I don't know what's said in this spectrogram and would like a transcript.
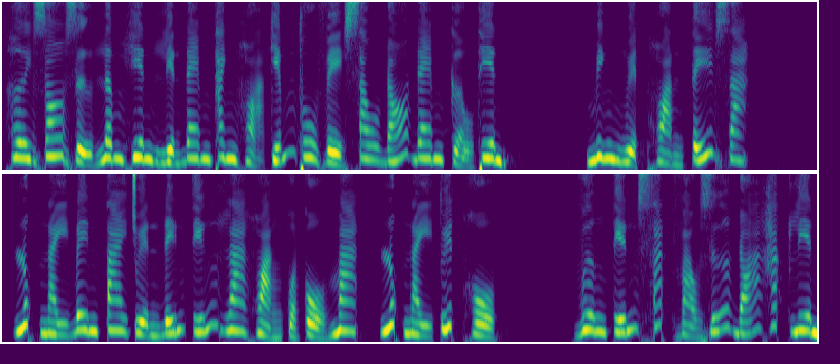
Hơi do dự lâm hiên liền đem thanh hỏa kiếm thu về sau đó đem cửu thiên. Minh Nguyệt hoàn tế ra. Lúc này bên tai truyền đến tiếng la hoảng của cổ ma. Lúc này tuyết hồ. Vương tiến sát vào giữa đó hắc liên.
